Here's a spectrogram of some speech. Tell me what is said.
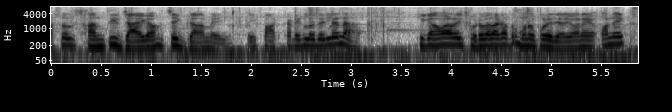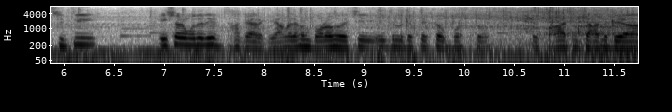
আসল শান্তির জায়গা হচ্ছে এই গ্রামেই। এই পাটকাঠিগুলো দেখলে না ঠিক আমার ওই ছোটোবেলার কথা মনে পড়ে যায়। মানে অনেক স্মৃতি এইসবের মধ্যে দিয়ে থাকে আর কি। আমরা যখন বড় হয়েছি এইগুলো দেখতে একটু অভ্যস্ত। পাট জাগ দেওয়া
